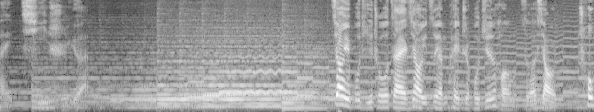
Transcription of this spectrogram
为七十元。教育部提出，在教育资源配置不均衡、择校冲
